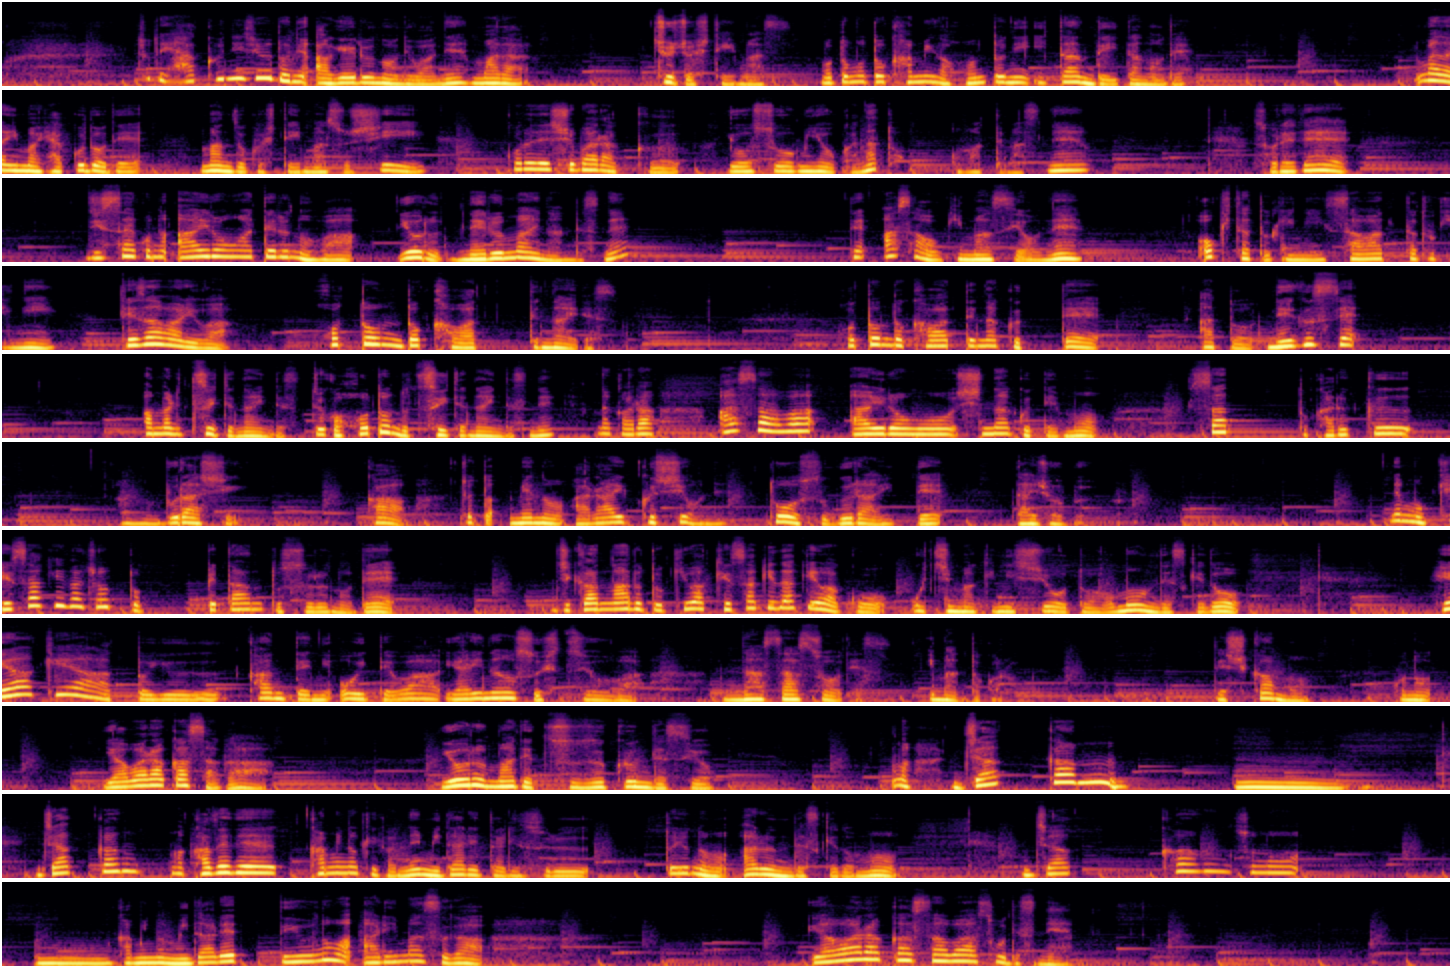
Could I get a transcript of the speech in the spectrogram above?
ちょっと120度に上げるのにはねまだ躊躇しています。もともと髪が本当に傷んでいたので。まだ今100度で満足していますしこれでしばらく様子を見ようかなと思ってますね。それで実際このアイロンを当てるのは夜寝る前なんですね。で朝起きますよね。起きた時に触った時に手触りはほとんど変わってないです。ほとんど変わってなくってあと寝癖。あまりついてないんです。というかほとんどついてないんですね。だから朝はアイロンをしなくてもさっと軽くあのブラシかちょっと目の粗い櫛をね通すぐらいで大丈夫。でも毛先がちょっとペタンとするので時間のある時は毛先だけはこう内巻きにしようとは思うんですけどヘアケアという観点においてはやり直す必要はなさそうです。今のところ。でしかもこの柔らかさが夜まで続くんですよ。まあ若干うん若干、まあ、風で髪の毛がね乱れたりするというのもあるんですけども若干そのうん髪の乱れっていうのはありますが柔らかさはそうですね。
